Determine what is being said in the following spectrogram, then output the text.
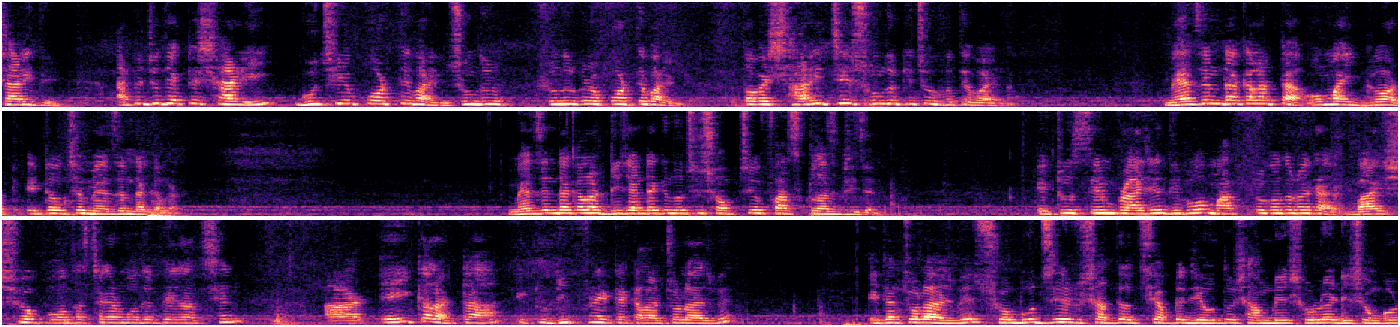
শাড়িতে। আপনি যদি একটা শাড়ি গুছিয়ে পরতে পারেন, সুন্দর সুন্দর করে পরতে পারেন, তবে শাড়ির চেয়ে সুন্দর কিছু হতে পারে না। ম্যাজেন্ডা কালারটা, ও মাই গড, এটা হচ্ছে ম্যাজেন্ডা কালার। ম্যাজেন্ডা কালার ডিজাইনটা কিন্তু হচ্ছে সবচেয়ে ফার্স্ট ক্লাস ডিজাইন। একটু সেম প্রাইজে দিব, মাত্র কত টাকায় বাইশশো পঞ্চাশ টাকার মধ্যে পেয়ে যাচ্ছেন। আর এই কালারটা একটু ডিফারেন্ট একটা কালার চলে আসবে। এটা চলে আসবে সবুজের সাথে হচ্ছে আপনি যেহেতু সামনে ষোলোই ডিসেম্বর,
